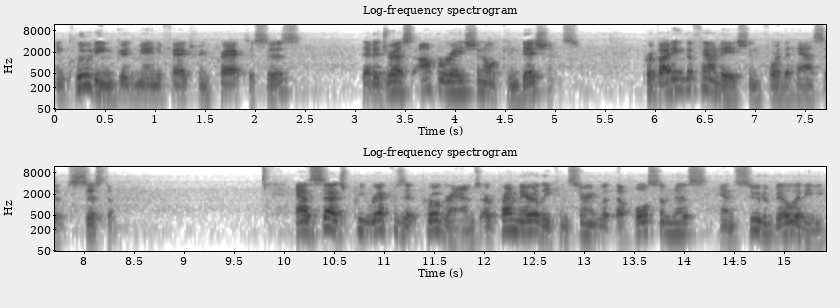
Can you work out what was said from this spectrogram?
including good manufacturing practices, that address operational conditions providing the foundation for the HACCP system. As such, prerequisite programs are primarily concerned with the wholesomeness and suitability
